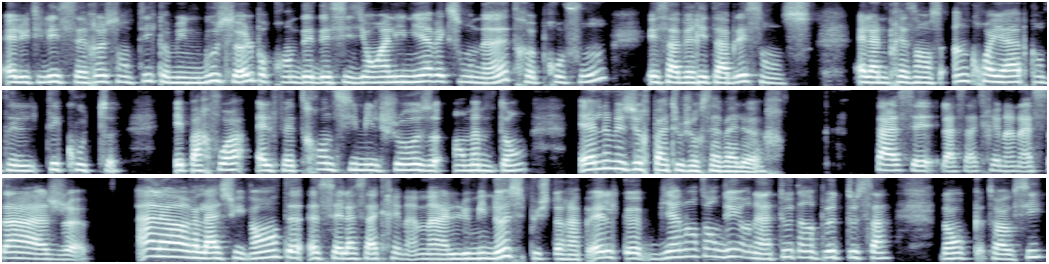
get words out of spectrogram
Elle utilise ses ressentis comme une boussole pour prendre des décisions alignées avec son être profond et sa véritable essence. Elle a une présence incroyable quand elle t'écoute. Et parfois, elle fait 36 000 choses en même temps et elle ne mesure pas toujours sa valeur. Ça, c'est la sacrée nana sage. Alors, la suivante, c'est la sacrée nana lumineuse. Puis je te rappelle que, bien entendu, on a tout un peu de tout ça. Donc, toi aussi,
